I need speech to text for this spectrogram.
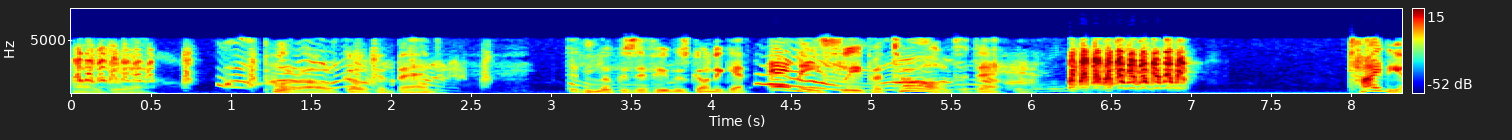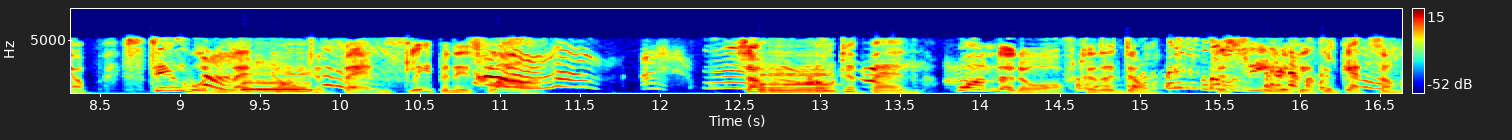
Oh dear. Poor old Go to Bed. Didn't look as if he was going to get any sleep at all today. Tidy Up still wouldn't let Go to Bed sleep in his flower. So Go to Bed wandered off to the dump to see if he could get some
